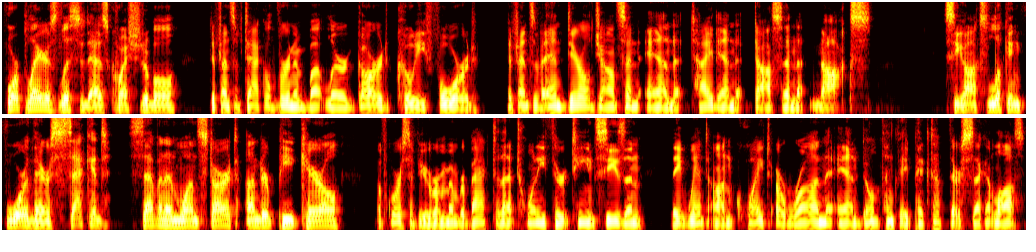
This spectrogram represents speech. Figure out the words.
Four players listed as questionable defensive tackle Vernon Butler, guard Cody Ford, defensive end Darryl Johnson, and tight end Dawson Knox. Seahawks looking for their second 7 and 1 start under Pete Carroll. Of course, if you remember back to that 2013 season, they went on quite a run and don't think they picked up their second loss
